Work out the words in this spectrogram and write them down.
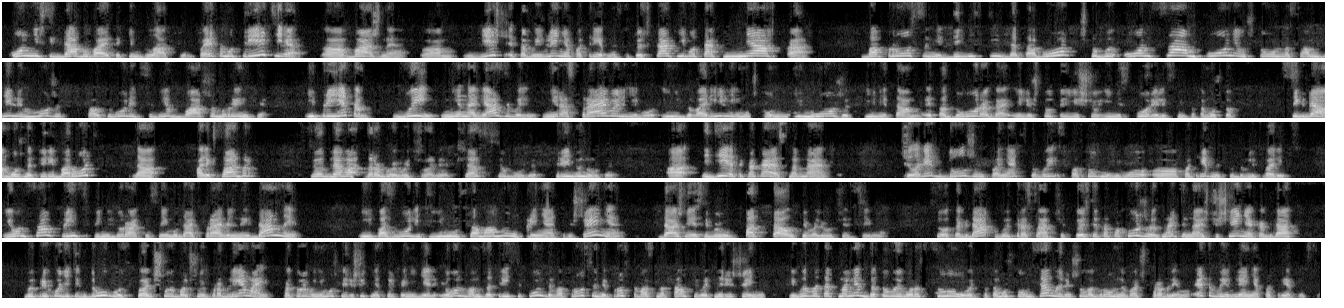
он не всегда бывает таким гладким. Поэтому третья а, важная а, вещь – это выявление потребности. То есть как его так мягко вопросами довести до того, чтобы он сам понял, что он на самом деле может позволить себе в вашем рынке. И при этом вы не навязывали, не расстраивали его и не говорили ему, что он не может, или там это дорого, или что-то еще, и не спорили с ним, потому что всегда можно перебороть. А, Александр, все для вас, дорогой мой человек. Сейчас все будет. Три минуты. А идея-то какая основная? Человек должен понять, что вы способны его э, потребность удовлетворить. И он сам, в принципе, не дурак. Если ему дать правильные данные и позволить ему самому принять решение, даже если вы его подталкивали очень сильно, все, тогда вы красавчик. То есть это похоже, знаете, на ощущение, когда вы приходите к другу с большой-большой проблемой, которую вы не можете решить несколько недель, и он вам за три секунды вопросами просто вас наталкивает на решение. И вы в этот момент готовы его расцеловывать, потому что он взял и решил огромную вашу проблему. Это выявление потребности.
